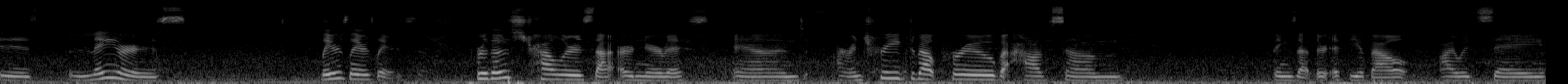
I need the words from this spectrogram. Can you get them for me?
is layers. Layers, layers, layers. For those travelers that are nervous and are intrigued about Peru but have some things that they're iffy about, I would say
